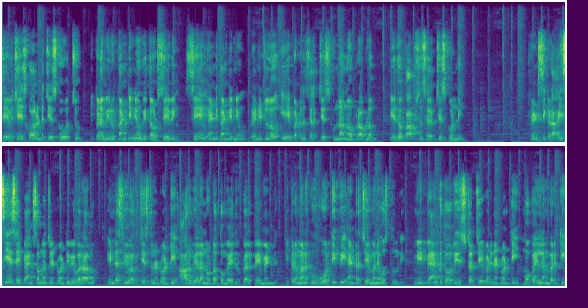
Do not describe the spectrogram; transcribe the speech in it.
సేవ్ చేసుకోవాలంటే చేసుకోవచ్చు. ఇక్కడ మీరు continue without saving save and continue రెండిట్లో ఏ బటన్ సెలెక్ట్ చేసుకున్నా నో ప్రాబ్లం. ఏదో ఒక ఆప్షన్ సెలెక్ట్ చేసుకోండి. ఫ్రెండ్స్ ఇక్కడ ఐసిఐసిఐ బ్యాంక్ సంబంధించినటువంటి వివరాలు ఇండస్ వివాకి చేస్తున్నటువంటి ఆరు వేల నూట తొంభై ఐదు రూపాయల పేమెంట్ ఇక్కడ మనకు ఓటీపీ ఎంటర్ చేయమని వస్తుంది. మీ బ్యాంకుతో రిజిస్టర్ చేయబడినటువంటి మొబైల్ నెంబర్కి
